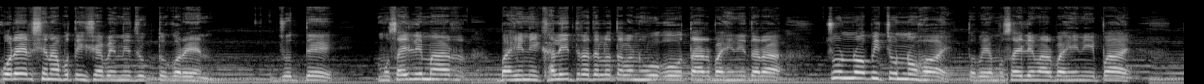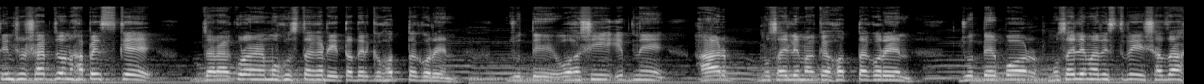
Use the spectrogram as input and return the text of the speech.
কোরের সেনাপতি হিসাবে নিযুক্ত করেন। যুদ্ধে মুসাইলিমার বাহিনী খালিদ রাদিয়াল্লাহু তাআলাহু ও তার বাহিনী দ্বারা চূর্ণ বিচূর্ণ হয়। তবে মুসাইলিমার বাহিনী পায় তিনশো ষাট জন হাফেজকে যারা কোরআনের মুখস্তাকারী তাদেরকে হত্যা করেন। যুদ্ধে ওহাসি ইবনে হার মুসাইলিমাকে হত্যা করেন। যুদ্ধের পর মুসাইলিমার স্ত্রী সাজাহ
